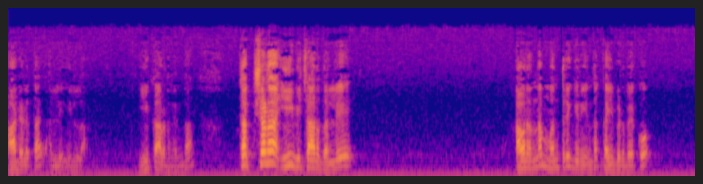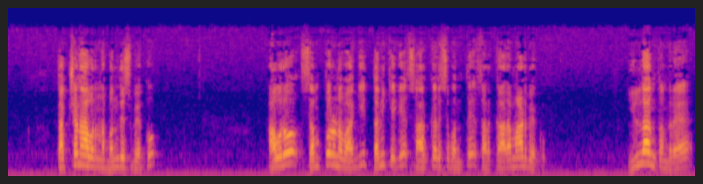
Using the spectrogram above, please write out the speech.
ಆಡಳಿತ ಅಲ್ಲಿ ಇಲ್ಲ. ಈ ಕಾರಣದಿಂದ ತಕ್ಷಣ ಈ ವಿಚಾರದಲ್ಲಿ ಅವರನ್ನ ಮಂತ್ರಿಗಿರಿಯಿಂದ ಕೈ ಬಿಡಬೇಕು. ತಕ್ಷಣ ಅವರನ್ನ ಬಂಧಿಸಬೇಕು. ಅವರು ಸಂಪೂರ್ಣವಾಗಿ ತನಿಖೆಗೆ ಸಹಕರಿಸುವಂತೆ ಸರ್ಕಾರ ಮಾಡಬೇಕು. ಇಲ್ಲ ಅಂತಂದ್ರೆ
